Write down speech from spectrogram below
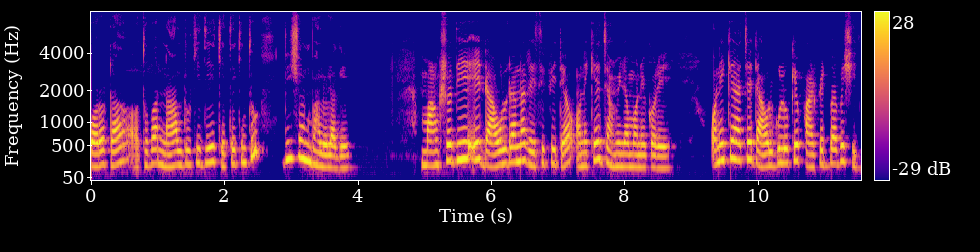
পরোটা অথবা নাল রুটি দিয়ে খেতে কিন্তু ভীষণ ভালো লাগে। মাংস দিয়ে এই ডাউল রান্নার রেসিপিটা অনেকে ঝামেলা মনে করে। অনেকে আছে ডাউলগুলোকে পারফেক্টভাবে সিদ্ধ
